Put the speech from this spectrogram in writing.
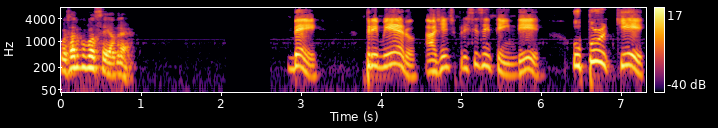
Começando com você, André. Bem, Primeiro, a gente precisa entender o porquê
